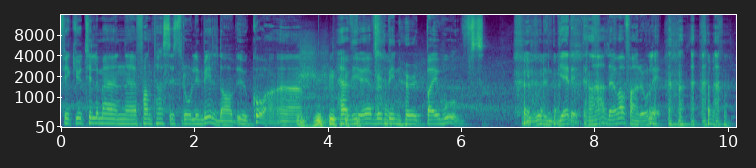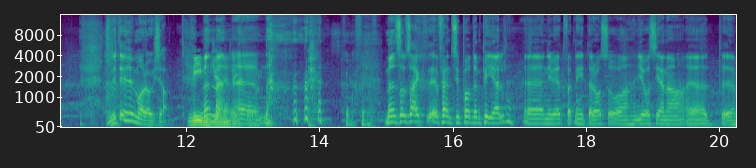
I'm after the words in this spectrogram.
Fick ju till och med en fantastiskt rolig bild av UK. Have you ever been hurt by wolves? You wouldn't get it. Den var fan rolig. Lite humor också. Meme men, men, eh, men som sagt, Fantasypodden PL. Eh, ni vet vart ni hittar oss och ge oss gärna ett eh,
